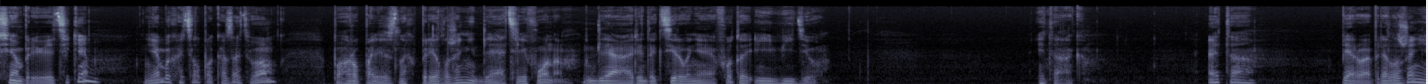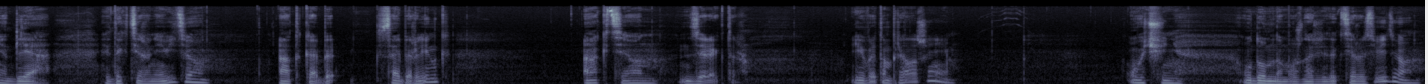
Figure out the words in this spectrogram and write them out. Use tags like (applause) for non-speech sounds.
Всем приветики! Я бы хотел показать вам пару полезных приложений для телефона, для редактирования фото и видео. Итак, это первое приложение для редактирования видео от Cyberlink Action Director. И в этом приложении очень удобно можно редактировать видео,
